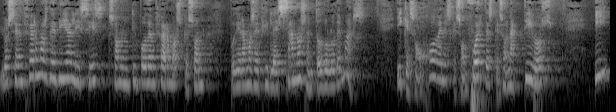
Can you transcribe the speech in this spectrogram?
Los enfermos de diálisis son un tipo de enfermos que son pudiéramos decirles, sanos en todo lo demás. Y que son jóvenes, que son fuertes, que son activos. Y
